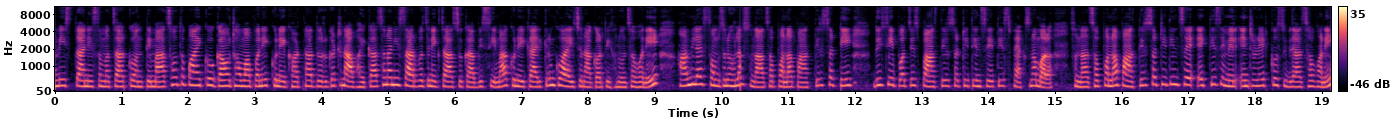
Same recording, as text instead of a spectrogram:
हामी स्थानीय समाचारको अन्त्यमा छौँ। तपाईँको गाउँठाउँमा पनि कुनै घटना दुर्घटना भएका छन् अनि सार्वजनिक चासोका विषयमा कुनै कार्यक्रमको आयोजना गर्दै हुनुहुन्छ भने हामीलाई सम्झनुहोला। शून्य छप्पन्न पाँच त्रिसठी दुई सय पच्चिस पाँच त्रिसठी तिन सय तिस फ्याक्स नम्बर। शून्य छप्पन्न पाँच त्रिसठी तिन सय एकतिस इमेल इन्टरनेटको सुविधा छ भने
